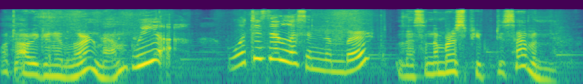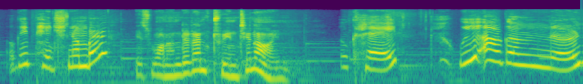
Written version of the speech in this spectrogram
What are we going to learn, ma'am? We. are. What is the lesson number? Lesson number is 57. Okay, page number. It's 129. Okay, we are gonna learn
